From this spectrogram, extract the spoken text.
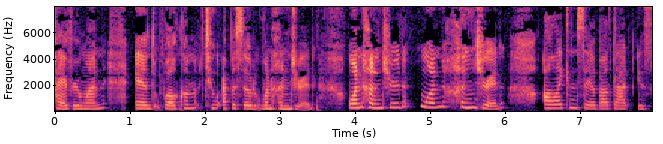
Hi, everyone, and welcome to episode 100. 100, 100. All I can say about that is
